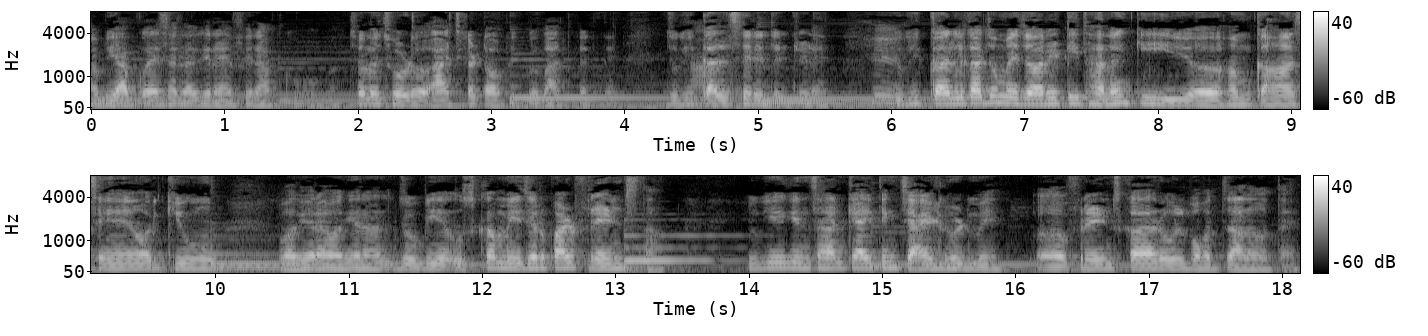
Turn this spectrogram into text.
अभी आपको ऐसा लग रहा है फिर आपको होगा। चलो छोड़ो आज का टॉपिक पे बात करते हैं जो कि कल से रिलेटेड है। क्योंकि कल का जो मेजोरिटी था ना कि हम कहाँ से हैं और क्यों वगैरह वगैरह जो भी है उसका मेजर पार्ट फ्रेंड्स था। क्योंकि एक इंसान के आई थिंक चाइल्डहुड में फ्रेंड्स का रोल बहुत ज़्यादा होता है।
